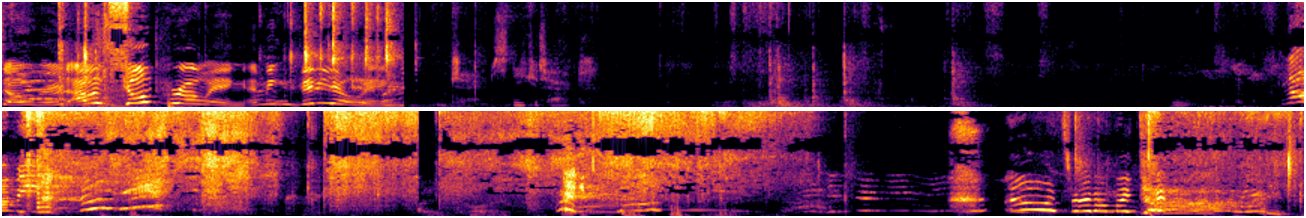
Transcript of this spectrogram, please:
so rude. I was GoProing. I mean videoing. Okay, sneak attack. Not me! no, it's right on my desk.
